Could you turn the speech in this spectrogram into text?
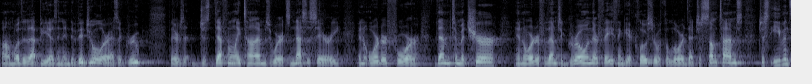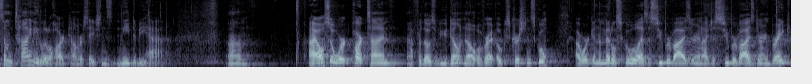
um, whether that be as an individual or as a group. There's just definitely times where it's necessary in order for them to mature, in order for them to grow in their faith and get closer with the Lord, that just sometimes, just even some tiny little hard conversations need to be had. Um, I also work part time, uh, for those of you who don't know, over at Oaks Christian School. I work in the middle school as a supervisor, and I just supervise during break.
